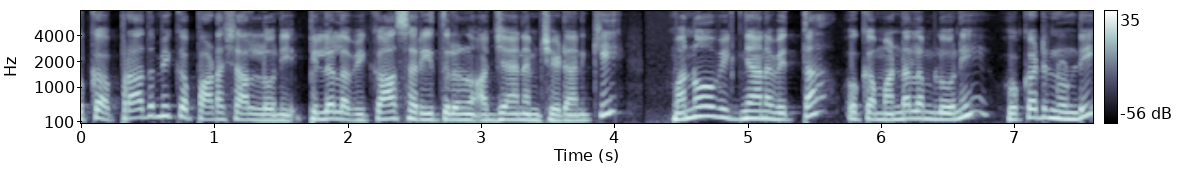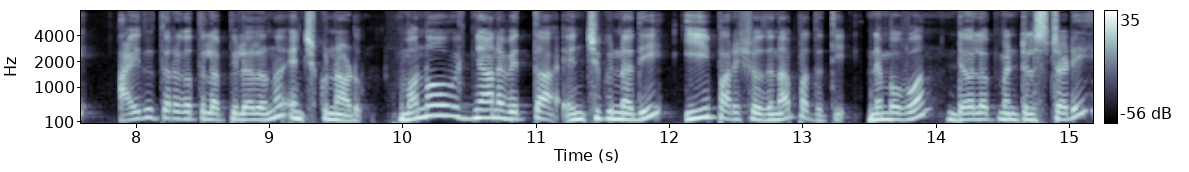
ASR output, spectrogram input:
ఒక ప్రాథమిక పాఠశాలలోని పిల్లల వికాస రీతులను అధ్యయనం చేయడానికి మనోవిజ్ఞానవేత్త ఒక మండలంలోని ఒకటి నుండి ఐదు తరగతుల పిల్లలను ఎంచుకున్నాడు. మనోవిజ్ఞానవేత్త ఎంచుకున్నది ఈ పరిశోధన పద్ధతి. నెంబర్ వన్ డెవలప్మెంటల్ స్టడీ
